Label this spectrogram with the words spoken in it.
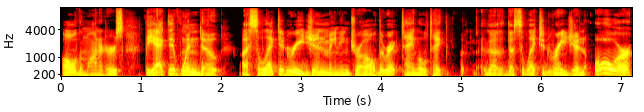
all the monitors, the active window, a selected region, meaning draw the rectangle, take the, the selected region, or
